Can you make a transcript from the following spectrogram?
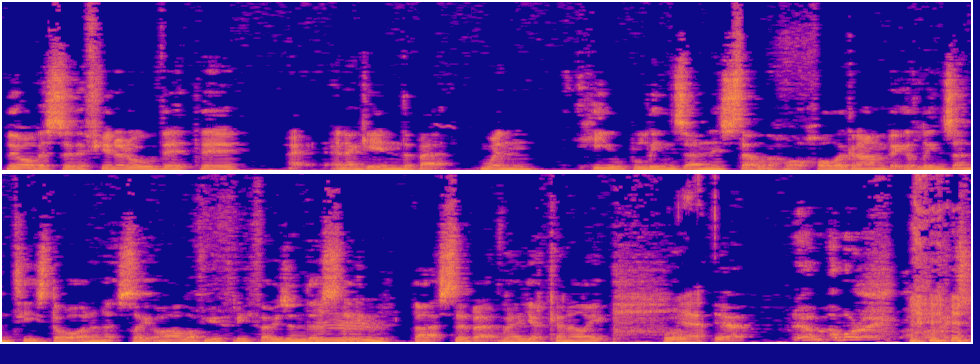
The obviously the funeral, the the and again the bit when he leans in, he's still the ho- hologram, but he leans into his daughter, and it's like, "Oh, I love you, three thousand. It's like Mm. that's the bit where you're kind of like, Oh, Yeah. yeah. I'm, alright. I'm alright.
